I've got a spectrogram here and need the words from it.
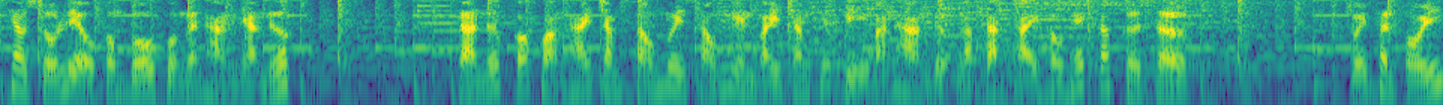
Theo số liệu công bố của Ngân hàng Nhà nước, cả nước có khoảng 266.700 thiết bị bán hàng được lắp đặt tại hầu hết các cơ sở, chuỗi phân phối,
